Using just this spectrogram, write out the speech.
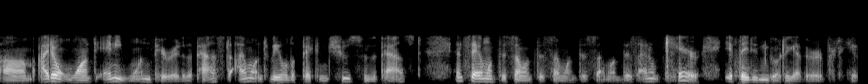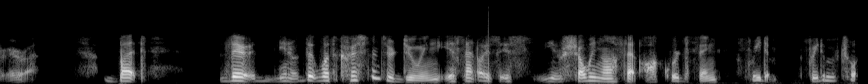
Um, I don't want any one period of the past. I want to be able to pick and choose from the past and say, I want this, I want this, I want this, I want this. I don't care if they didn't go together in a particular era. But they're, you know, the, what the Chrismans are doing is that is, is you know showing off that awkward thing, freedom, freedom of choice.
